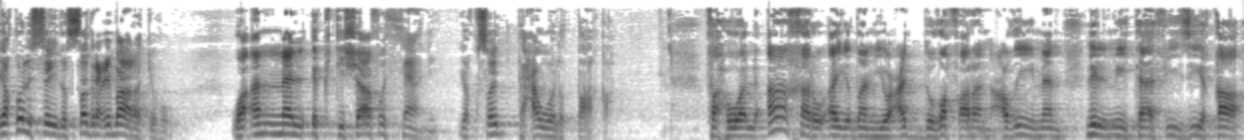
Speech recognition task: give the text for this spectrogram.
يقول السيد الصدر عبارته وأما الاكتشاف الثاني يقصد تحول الطاقة. فهو الآخر أيضا يعد ظفرا عظيما للميتافيزيقا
